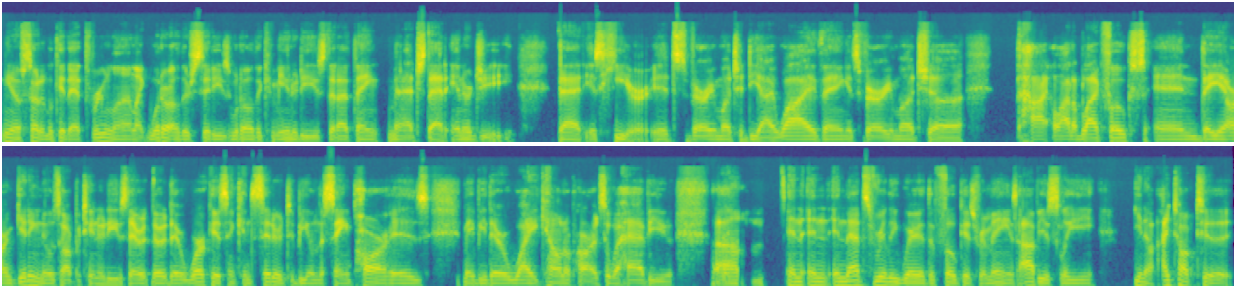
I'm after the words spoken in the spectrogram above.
you know sort of look at that through line like what are other cities what are other communities that i think match that energy that is here it's very much a diy thing it's very much uh high, a lot of black folks and they aren't getting those opportunities. Their, their their work isn't considered to be on the same par as maybe their white counterparts or what have you. Right. um and and and that's really where the focus remains. Obviously you know i talk to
